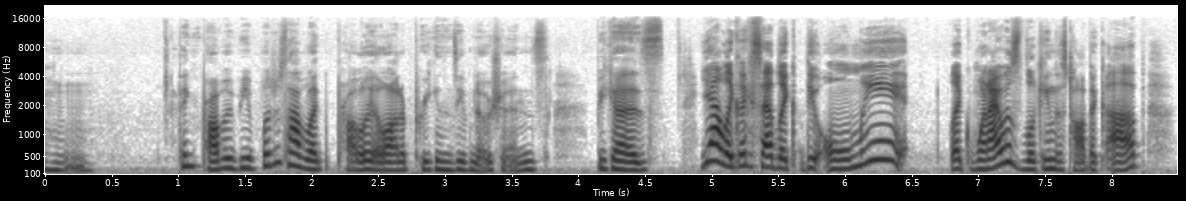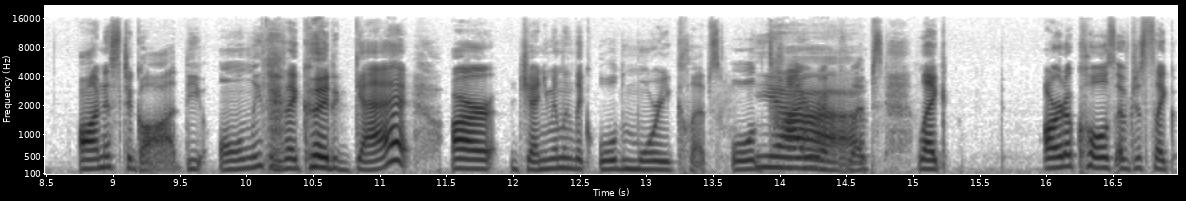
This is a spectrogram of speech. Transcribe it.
Mm-hmm. I think probably people just have like probably a lot of preconceived notions because Yeah, like like I said, like the only like when I was looking this topic up, honest to God, the only things I could get are genuinely like old Maury clips, old Tyra clips, like articles of just like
